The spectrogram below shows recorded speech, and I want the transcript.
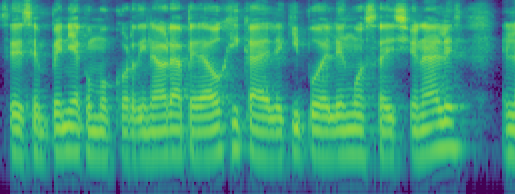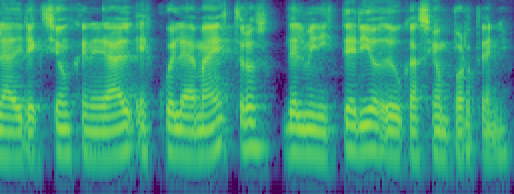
se desempeña como coordinadora pedagógica del equipo de lenguas adicionales en la Dirección General Escuela de Maestros del Ministerio de Educación porteño.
